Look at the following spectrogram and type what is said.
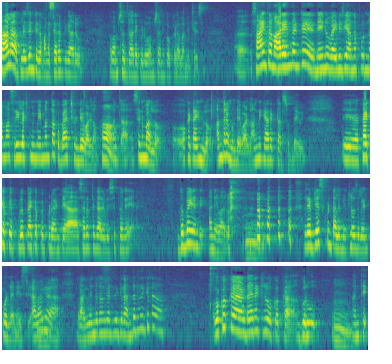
చాలా ప్లెజెంట్గా మన శరత్ గారు వంశోద్ధారకుడు వంశానికి ఒకడు అవన్నీ చేసి. సాయంత్రం ఆరైందంటే నేను వైవిజయ అన్నపూర్ణమ శ్రీలక్ష్మి మేమంతా ఒక బ్యాచ్ ఉండేవాళ్ళం. సినిమాల్లో ఒక టైంలో అందరం ఉండేవాళ్ళం. అన్ని క్యారెక్టర్స్ ఉండేవి. ప్యాకప్ ఎప్పుడు ప్యాకప్ ఎప్పుడు అంటే ఆ శరత్ గారు విసుకొని దుబ్బేయండి అనేవారు. రేపు చేసుకుంటాలి మీ క్లోజులు వెళ్ళిపోండి అనేసి. అలాగా రాఘవేంద్రరావు గారి దగ్గర అందరి దగ్గర ఒక్కొక్క డైరెక్టర్ ఒక్కొక్క గురువు. అంతే.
